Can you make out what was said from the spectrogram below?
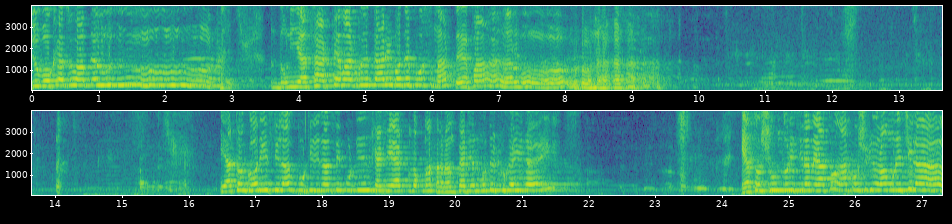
যুবকরা জবাব দেয়, হুজুর, দুনিয়া ছাড়তে পারব দাড়ির মধ্যে পোষ মারতে পারব না। এত গরিব ছিলাম, প্রতিদিন আসি প্রতিদিন খাইছি এক লোকমা হারাম প্যাটের মধ্যে ঢুকাই নাই। এত সুন্দরী ছিলাম, এত আকর্ষণীয় রমণী ছিলাম,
